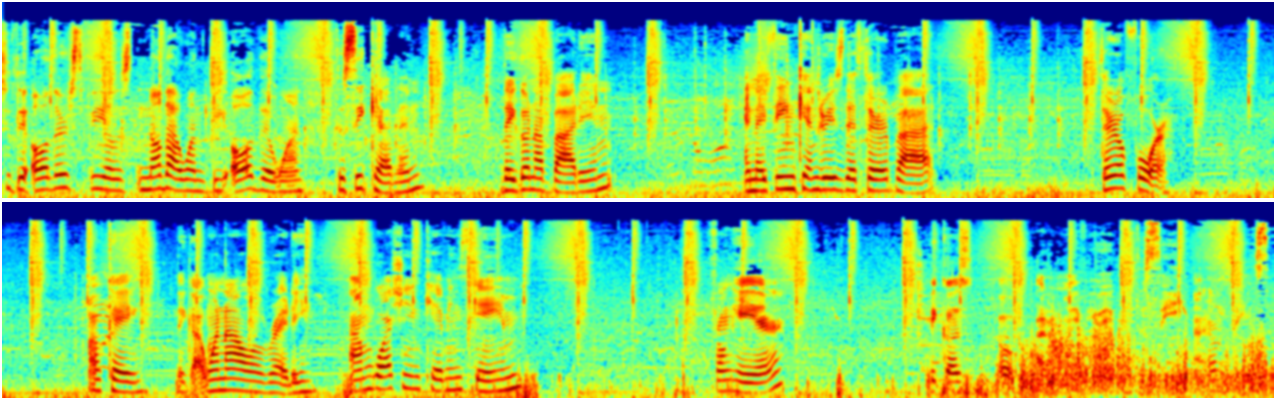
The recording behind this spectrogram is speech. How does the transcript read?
to the other fields, not that one, the other one, to see Kevin. They're gonna bat in, and I think Kendry is the third bat. Third or four. Okay, they got one out already. I'm watching Kevin's game from here because oh I don't know if you're able to see. I don't think so.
